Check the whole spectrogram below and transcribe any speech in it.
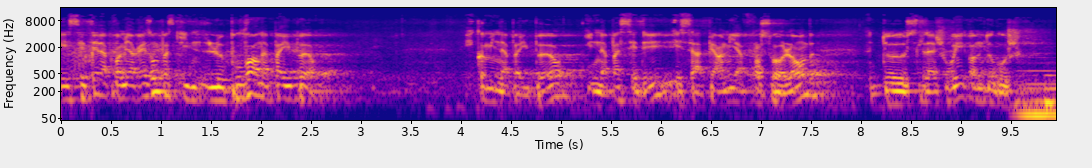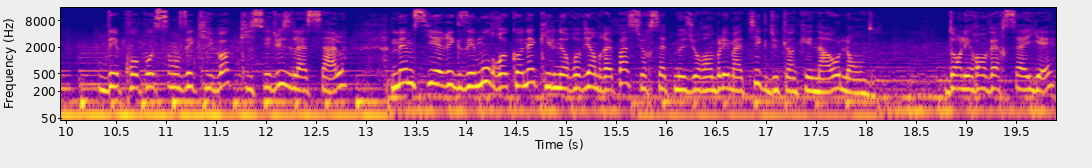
Et c'était la première raison parce que le pouvoir n'a pas eu peur. Et comme il n'a pas eu peur, il n'a pas cédé et ça a permis à François Hollande de se la jouer homme de gauche. Des propos sans équivoque qui séduisent la salle, même si Éric Zemmour reconnaît qu'il ne reviendrait pas sur cette mesure emblématique du quinquennat Hollande. Dans les rangs versaillais,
